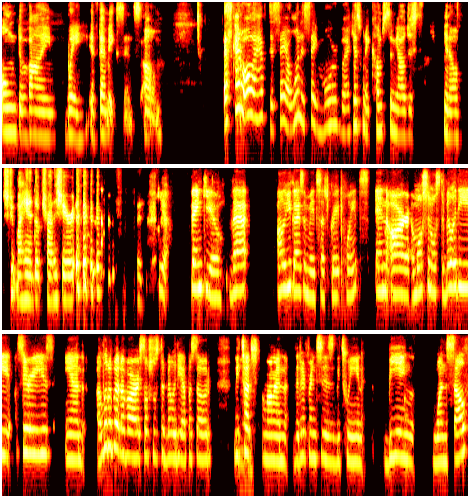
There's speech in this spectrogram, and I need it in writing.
own divine way, if that makes sense. Um, that's kind of all I have to say. I want to say more, but I guess when it comes to me, I'll just, you know, shoot my hand up, try to share it. Yeah. Thank you. That all of you guys have made such great points in our emotional stability series and a little bit of our social stability episode. We Mhm. touched on the differences between being oneself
